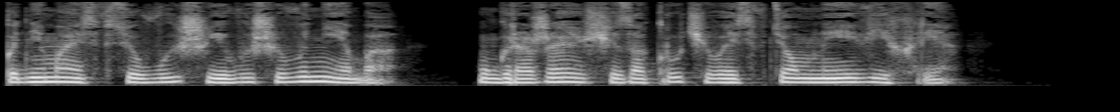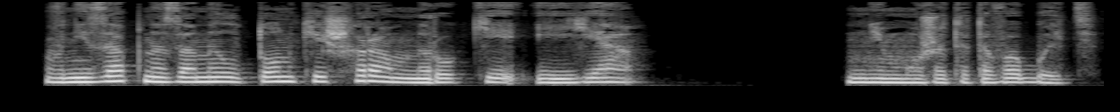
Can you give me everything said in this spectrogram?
поднимаясь все выше и выше в небо, угрожающе закручиваясь в темные вихри. Внезапно заныл тонкий шрам на руке, и я... «Не может этого быть»,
